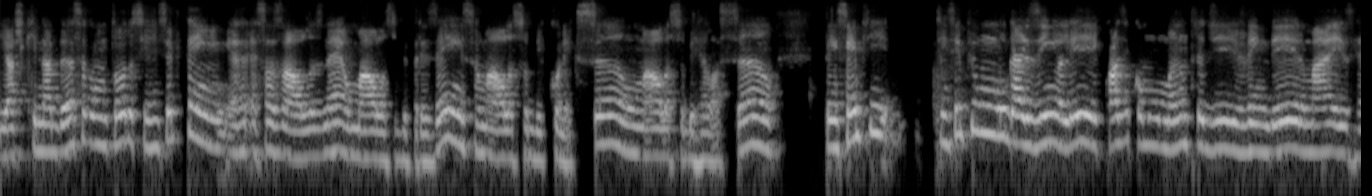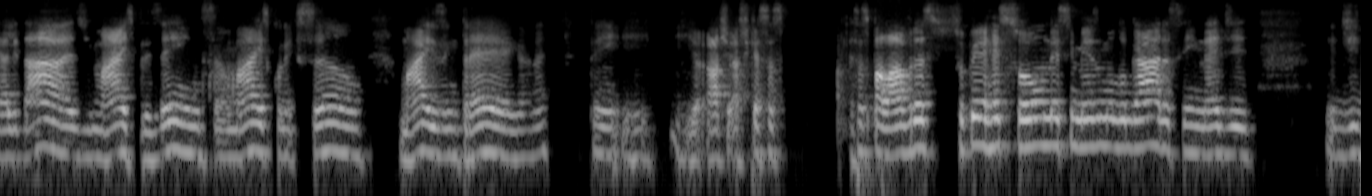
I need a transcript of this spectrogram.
E acho que na dança como um todo, assim, a gente sempre tem essas aulas, né? Uma aula sobre presença, uma aula sobre conexão, uma aula sobre relação. Tem sempre tem sempre um lugarzinho ali, quase como um mantra de vender mais realidade, mais presença, mais conexão, mais entrega, né? Tem, e, e acho, acho que essas, essas palavras super ressoam nesse mesmo lugar, assim, né? De, de,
